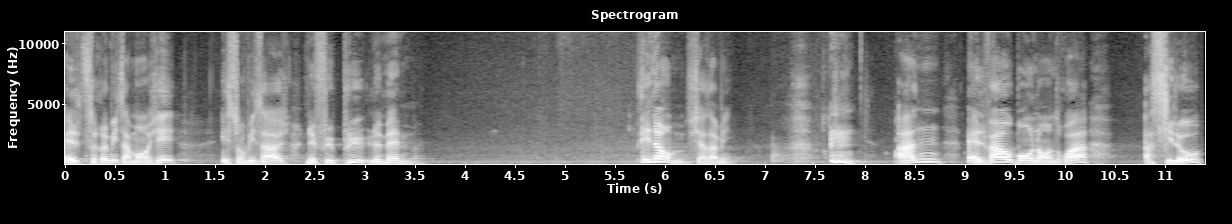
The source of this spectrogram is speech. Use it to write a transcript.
elle se remit à manger, et son visage ne fut plus le même. Énorme, chers amis. Anne, elle va au bon endroit, à Silo,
